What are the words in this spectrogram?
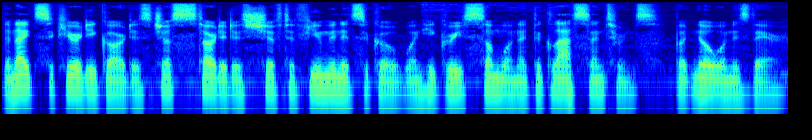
The night security guard has just started his shift a few minutes ago when he greets someone at the glass entrance, but no one is there.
